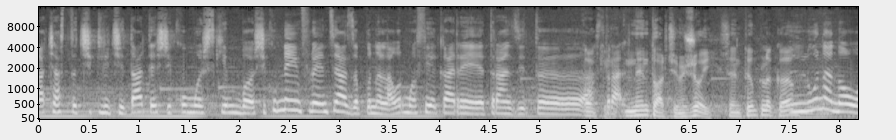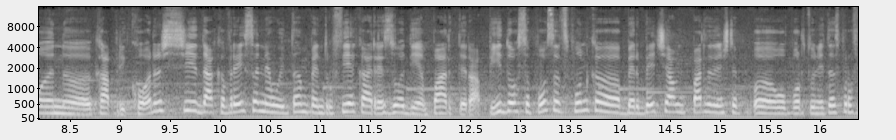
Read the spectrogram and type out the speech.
această ciclicitate și cum își schimbă și cum ne influențează până la urmă fiecare tranzit uh, astral. Ok, ne întoarcem. Joi. Se întâmplă că... Lună nouă în uh, Capricorn și dacă vrei să ne uităm pentru fiecare zodie în parte rapid, o să pot să-ți spun că berbecii au parte de niște uh, oportunități profesionale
